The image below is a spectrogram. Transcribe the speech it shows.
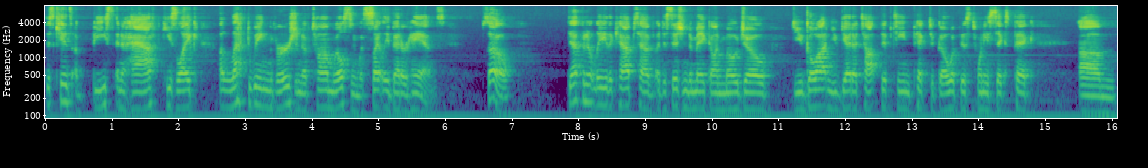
This kid's a beast and a half. He's like a left wing version of Tom Wilson with slightly better hands. So, definitely the Caps have a decision to make on Mojo. Do you go out and you get a top 15 pick to go with this 26 pick? Um,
